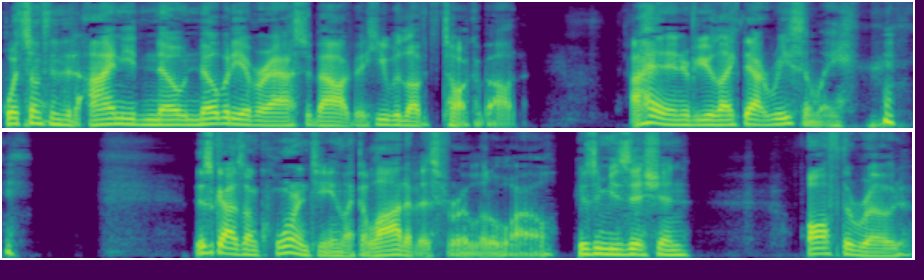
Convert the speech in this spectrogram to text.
What's something that I need to know nobody ever asked about, but he would love to talk about? I had an interview like that recently. this guy's on quarantine, like a lot of us, for a little while. He was a musician, off the road.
